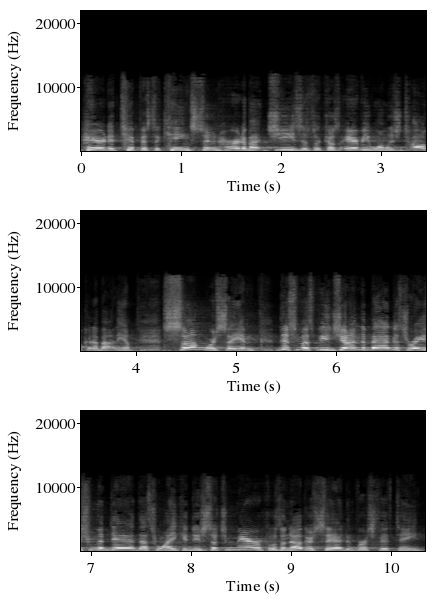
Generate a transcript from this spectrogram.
Herod Antipas, the king, soon heard about Jesus because everyone was talking about him. Some were saying, This must be John the Baptist raised from the dead. That's why he could do such miracles. And others said, in verse 15,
